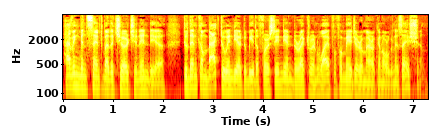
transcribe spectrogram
having been sent by the church in India to then come back to India to be the first Indian director and wife of a major American organization.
